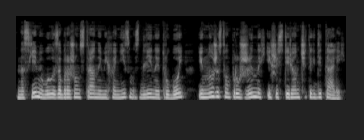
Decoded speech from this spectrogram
На схеме был изображен странный механизм с длинной трубой и множеством пружинных и шестеренчатых деталей.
